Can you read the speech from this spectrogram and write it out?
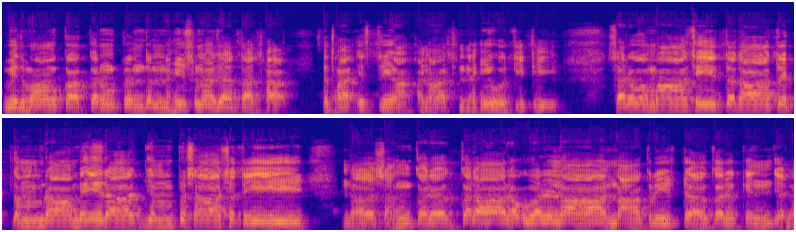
विधवाओं का करुण क्रंदन नहीं सुना जाता था तथा स्त्रियाँ अनाथ नहीं होती थी। सर्वमासे तदा तृप्त रामे राज्यम प्रशासते। न शंकर करार वर्णा नाकृष्ट कर किंजन।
